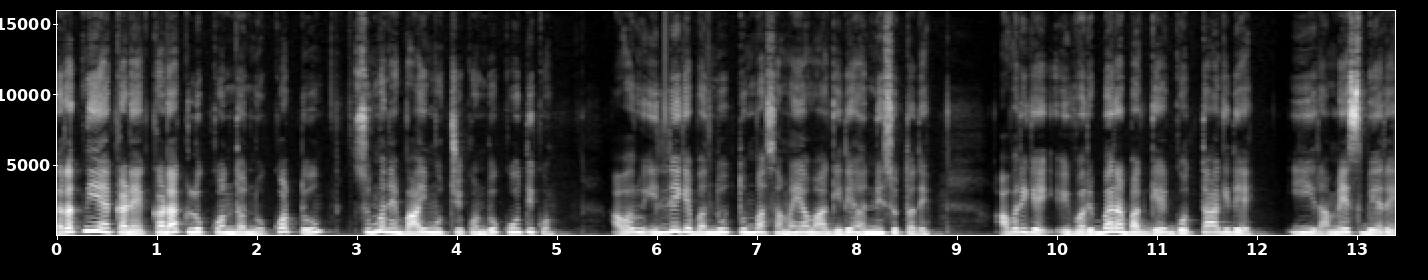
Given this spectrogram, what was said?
ರತ್ನಿಯ ಕಡೆ ಖಡಕ್ ಲುಕ್ಕೊಂದನ್ನು ಕೊಟ್ಟು ಸುಮ್ಮನೆ ಬಾಯಿ ಮುಚ್ಚಿಕೊಂಡು ಕೂತಿಕೊ ಅವರು ಇಲ್ಲಿಗೆ ಬಂದು ತುಂಬ ಸಮಯವಾಗಿದೆ ಅನ್ನಿಸುತ್ತದೆ. ಅವರಿಗೆ ಇವರಿಬ್ಬರ ಬಗ್ಗೆ ಗೊತ್ತಾಗಿದೆ. ಈ ರಮೇಶ್ ಬೇರೆ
